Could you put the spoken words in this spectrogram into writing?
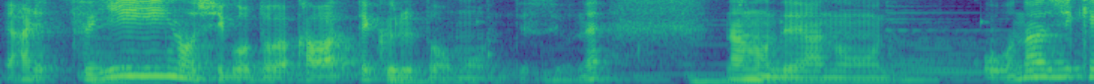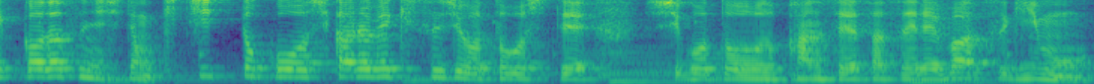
やはり次の仕事が変わってくると思うんですよね。なのであの同じ結果を出すにしてもきちっとこうしかるべき筋を通して仕事を完成させれば次も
